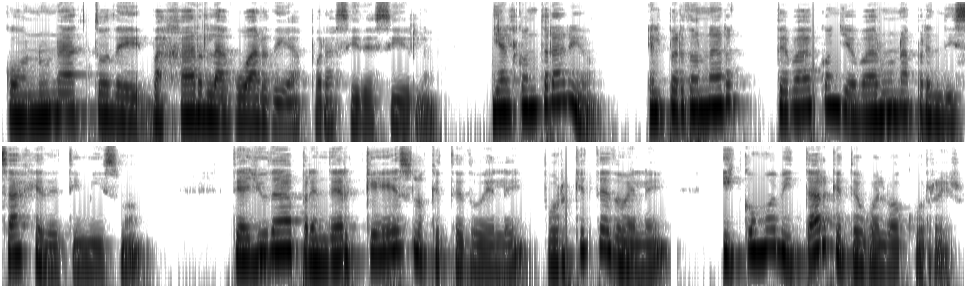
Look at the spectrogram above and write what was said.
con un acto de bajar la guardia, por así decirlo. Y al contrario, el perdonar te va a conllevar un aprendizaje de ti mismo. Te ayuda a aprender qué es lo que te duele, por qué te duele y cómo evitar que te vuelva a ocurrir.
